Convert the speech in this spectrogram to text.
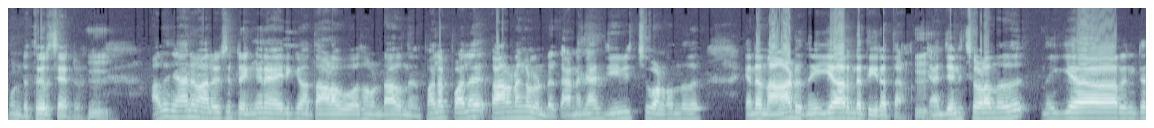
ഉണ്ട്. തീർച്ചയായിട്ടും അത് ഞാനും ആലോചിച്ചിട്ട് എങ്ങനെയായിരിക്കും ആ താളബോധം ഉണ്ടാകുന്നത്? പല പല കാരണങ്ങളുണ്ട്. കാരണം ഞാൻ ജീവിച്ചു വളർന്നത് എന്റെ നാട് നെയ്യാറിന്റെ തീരത്താണ്. ഞാൻ ജനിച്ചു വളർന്നത് നെയ്യാറിന്റെ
